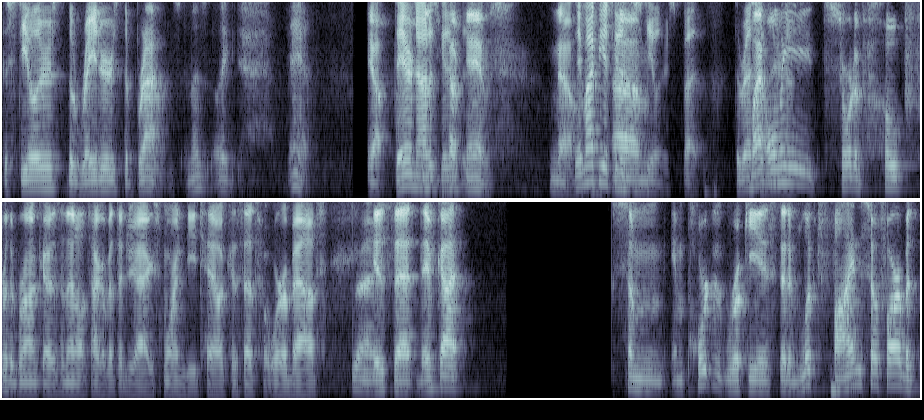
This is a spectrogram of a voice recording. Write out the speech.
the Steelers, the Raiders, the Browns. And that's like, man, yeah. they are not Those as good tough as those games. No. They might be as good as Um, the Steelers, but the rest My of them are not. only sort of hope for the Broncos, and then I'll talk about the Jags more in detail because that's what we're about. Right. is that they've got some important rookies that have looked fine so far, but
